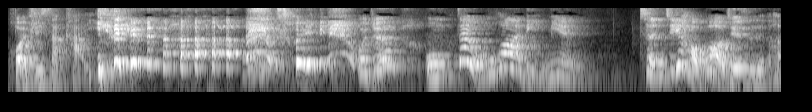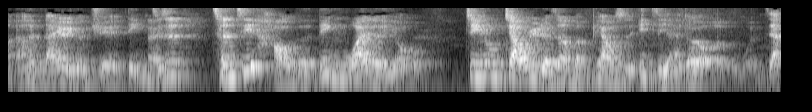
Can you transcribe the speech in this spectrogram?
后来去撒卡伊，所以我觉得文在文化里面，成绩好不好其实很很难有一个决定，只是成绩好的另外的有进入教育的这个门票是一直以来都有耳闻这样。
